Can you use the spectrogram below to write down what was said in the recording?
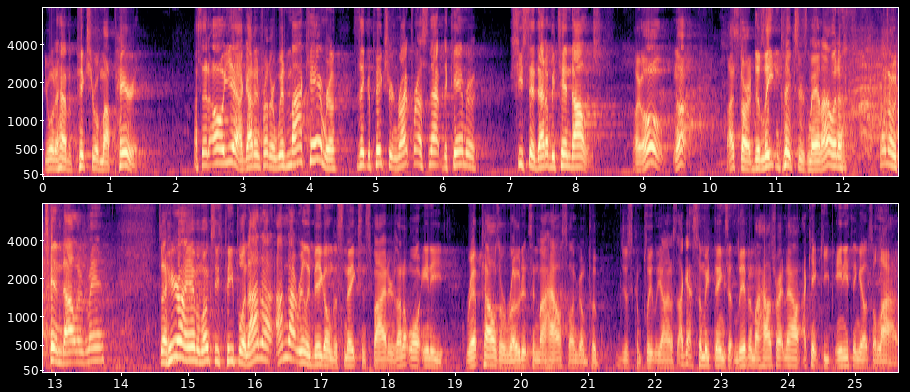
"You want to have a picture of my parrot?" I said, "Oh yeah." I got in front of her with my camera to take a picture, and right before I snapped the camera, she said, "That'll be ten dollars." Like, oh, no. I started deleting pictures, man. I have. I know $10, man. So here I am amongst these people, and I'm not, I'm not really big on the snakes and spiders. I don't want any reptiles or rodents in my house, so I'm going to put just completely honest. I got so many things that live in my house right now, I can't keep anything else alive.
